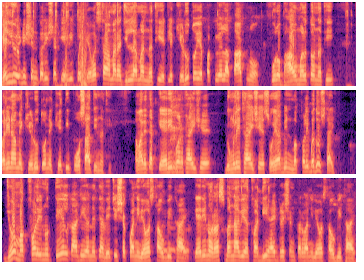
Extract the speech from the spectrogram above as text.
વેલ્યુ એડિશન કરી શકે એવી કોઈ વ્યવસ્થા અમારા જિલ્લામાં નથી, એટલે ખેડૂતોએ પકવેલા પાકનો પૂરો ભાવ મળતો નથી. પરિણામે ખેડૂતોને ખેતી પોસાતી નથી. અમારે ત્યાં કેરી પણ થાય છે, ડુંગળી થાય છે, સોયાબીન, મગફળી બધું જ થાય જો મગફળીનું તેલ કાઢી અને ત્યાં વેચી શકવાની વ્યવસ્થા ઊભી થાય, કેરીનો રસ બનાવી અથવા ડિહાઇડ્રેશન કરવાની વ્યવસ્થા ઊભી થાય,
